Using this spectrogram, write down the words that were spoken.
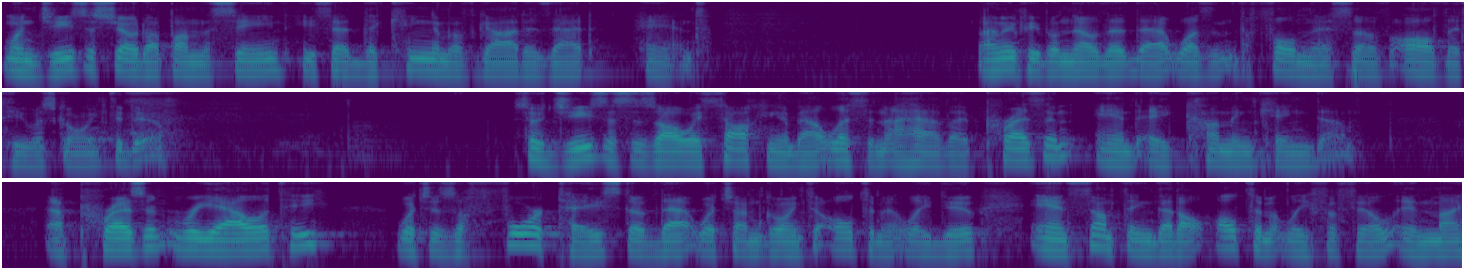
When Jesus showed up on the scene, he said, The kingdom of God is at hand. How many people know that that wasn't the fullness of all that he was going to do? So Jesus is always talking about listen, I have a present and a coming kingdom a present reality, which is a foretaste of that which I'm going to ultimately do, and something that I'll ultimately fulfill in my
